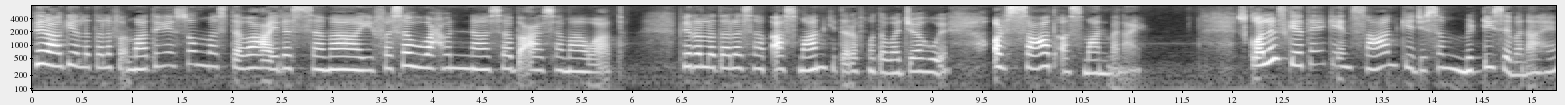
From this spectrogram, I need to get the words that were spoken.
پھر آگے اللہ تعالیٰ فرماتے ہیں سم سب سماوات پھر اللہ تعالیٰ آسمان کی طرف متوجہ ہوئے اور سات آسمان بنائے۔ اسکالرس کہتے ہیں کہ انسان کے جسم مٹی سے بنا ہے،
